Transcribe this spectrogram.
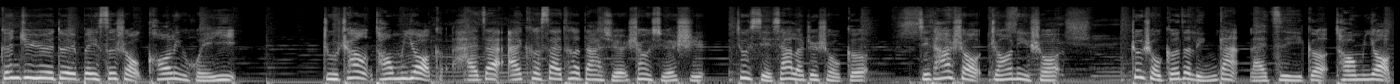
根据乐队贝斯手 Collin 回忆，主唱 Tom York 还在埃克塞特大学上学时就写下了这首歌。吉他手 Johnny 说，这首歌的灵感来自一个 Tom York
